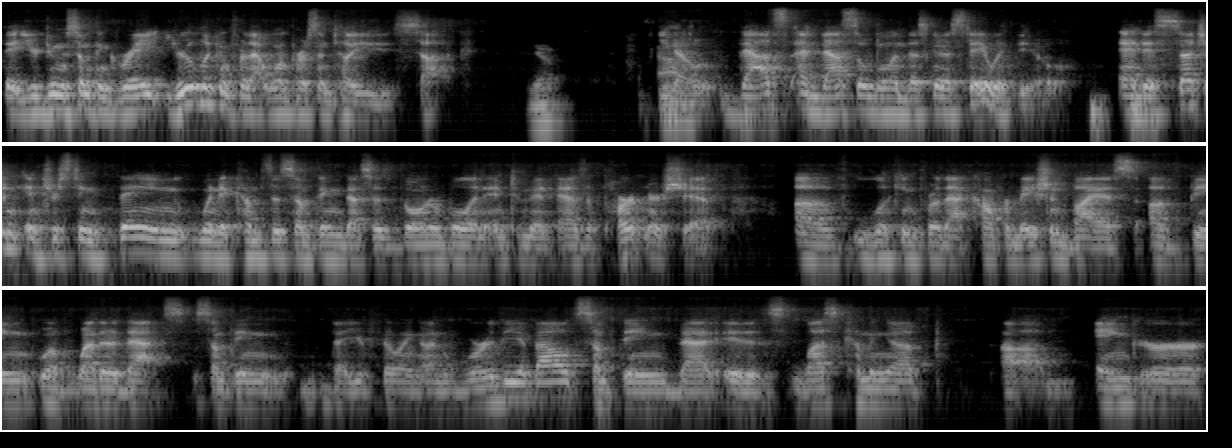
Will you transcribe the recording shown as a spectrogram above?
that you're doing something great. You're looking for that one person to tell you you suck. Yep. You know that's and that's the one that's going to stay with you. And it's such an interesting thing when it comes to something that's as vulnerable and intimate as a partnership of looking for that confirmation bias of being of whether that's something that you're feeling unworthy about something that is less coming up um, anger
